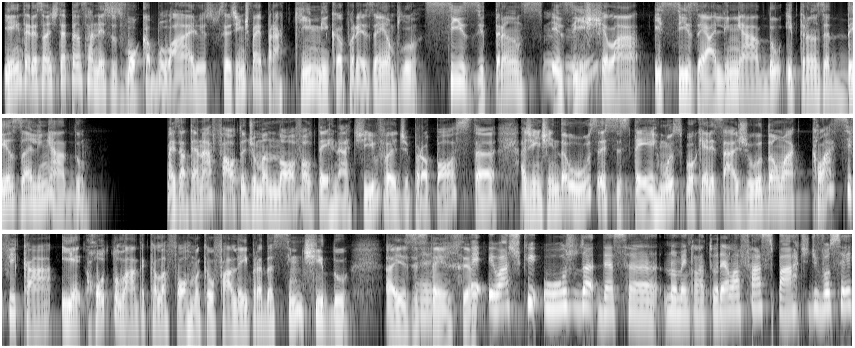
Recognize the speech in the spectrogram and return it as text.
E é interessante até pensar nesses vocabulários, se a gente vai para química, por exemplo, cis e trans uhum. existe lá, e cis é alinhado e trans é desalinhado. Mas até na falta de uma nova alternativa de proposta, a gente ainda usa esses termos porque eles ajudam a classificar e rotular daquela forma que eu falei para dar sentido à existência. É, é, eu acho que o uso da, dessa nomenclatura ela faz parte de você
